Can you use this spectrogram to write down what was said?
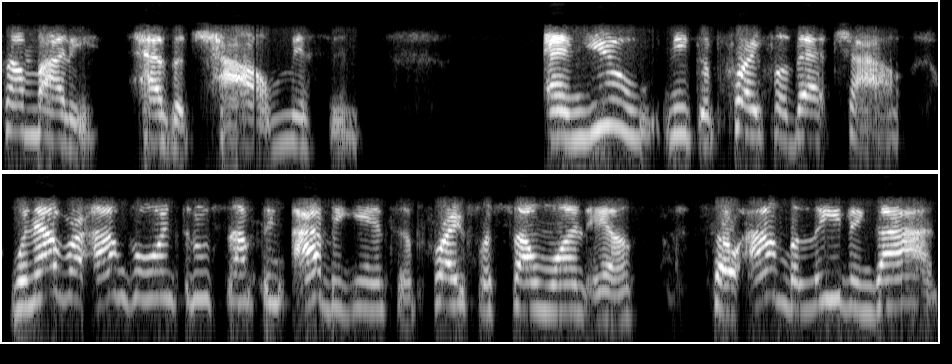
somebody has a child missing. And you need to pray for that child. Whenever I'm going through something, I begin to pray for someone else. So I'm believing God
